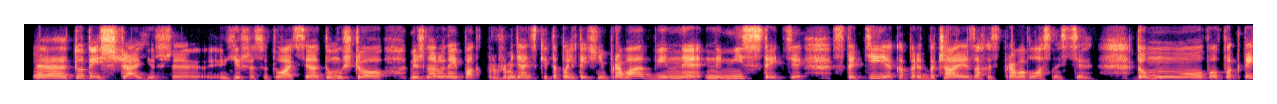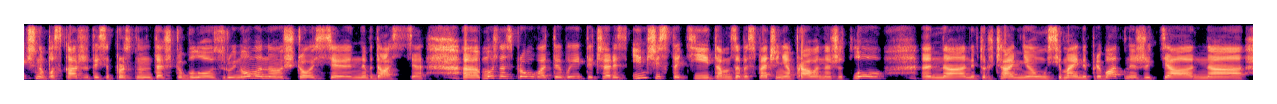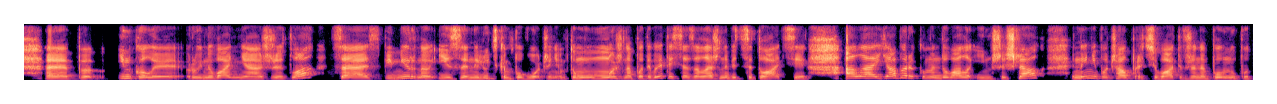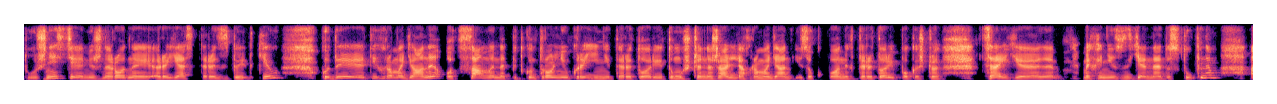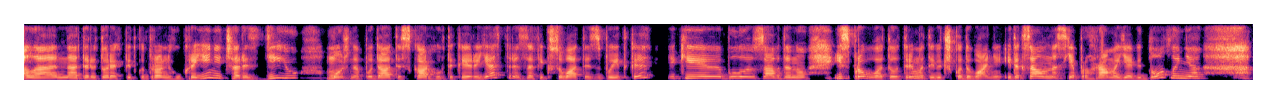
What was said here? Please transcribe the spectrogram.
Е, Тут іще гірше гірша ситуація, тому що міжнародний пакт про громадянські та політичні права він не, не містить статті, яка передбачає захист права власності. Тому фактично поскаржитися просто на те, що було зруйновано, щось е, не вдасться. Е, Можна спробувати вийти через інші статті, там забезпечення права на житло, на невтручання у сімейне приватне життя, на інколи руйнування житла. Це співмірно із нелюдським поводженням. Тому можна подивитися залежно від ситуації. Але я би рекомендувала інший шлях. Нині почав працювати вже на повну потужність е, міжнародний реєстр збитків, куди ті громадяни, от саме на підконтрольній Україні території, тому що, на жаль, для громадян із окупованих територій поки що цей е, механізм є недоступним. Але на територіях підконтрольних Україні через дію можна подати скаргу в такий реєстр, зафіксувати збитки, які було завдано, і спробувати отримати відшкодування. І так само в нас є програма. Програма є відновлення,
